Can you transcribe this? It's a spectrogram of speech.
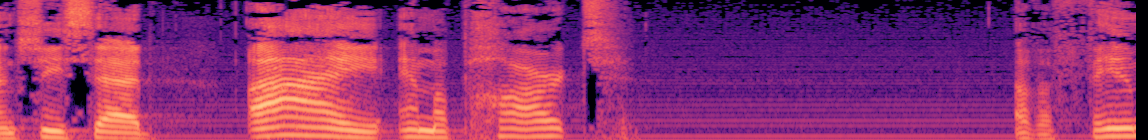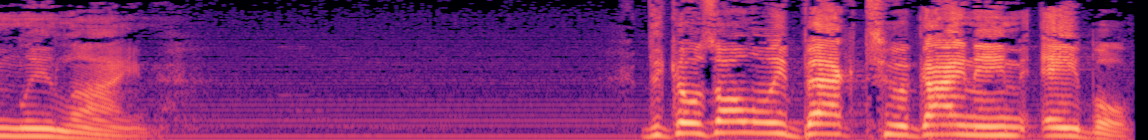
And she said, I am a part of a family line that goes all the way back to a guy named Abel,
